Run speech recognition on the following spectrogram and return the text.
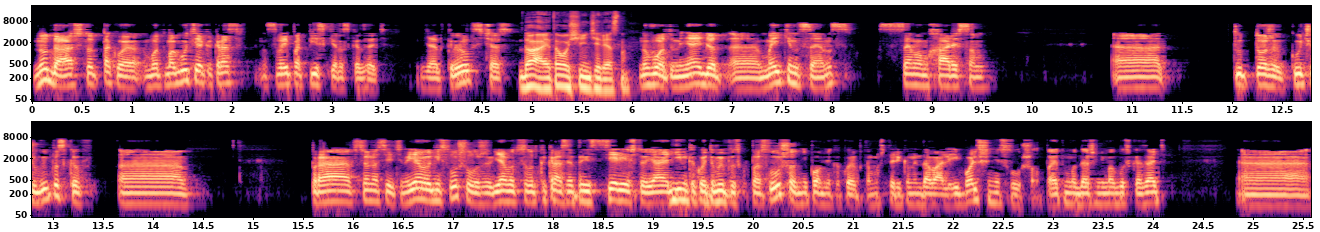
Ну да, что-то такое. Вот могу тебе как раз свои подписки рассказать. Я открыл сейчас. Да, это очень интересно. Ну вот, у меня идет uh, Making Sense с Сэмом Харрисом. Uh, тут тоже куча выпусков э, про все на свете. Но я его не слушал уже. Я вот, вот как раз это из серии, что я один какой-то выпуск послушал, не помню какой, потому что рекомендовали, и больше не слушал. Поэтому даже не могу сказать э,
